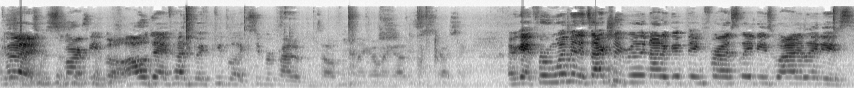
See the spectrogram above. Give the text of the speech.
Good, smart people. All day I've had big people like super proud of themselves. I'm like, oh my god, this is disgusting. Okay, for women, it's actually really not a good thing for us ladies. Why, ladies?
